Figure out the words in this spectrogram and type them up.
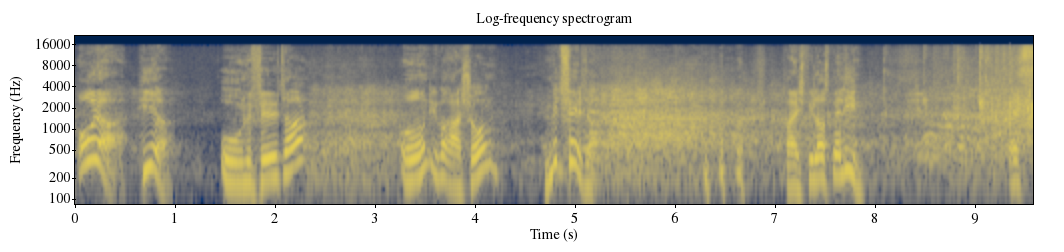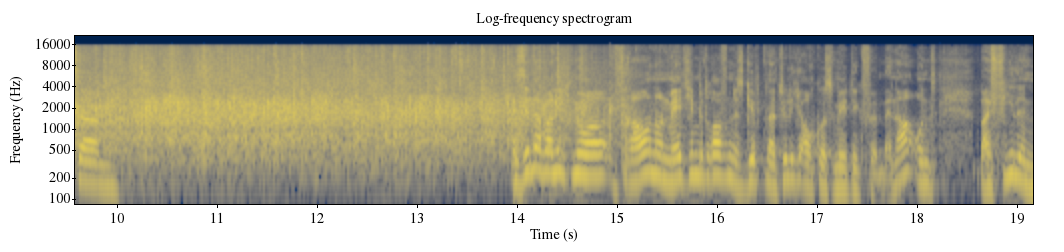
Oder hier, ohne Filter und Überraschung, mit Filter. Beispiel aus Berlin. Es, ähm, es sind aber nicht nur Frauen und Mädchen betroffen, es gibt natürlich auch Kosmetik für Männer. Und bei vielen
